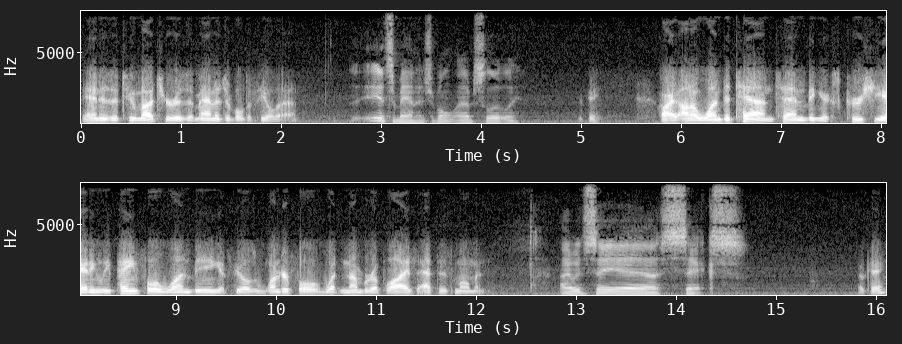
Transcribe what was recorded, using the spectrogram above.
And is it too much, or is it manageable to feel that? It's manageable, absolutely. Okay. All right. On a one to 10, 10 being excruciatingly painful, one being it feels wonderful. What number applies at this moment? I would say uh, six. Okay.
